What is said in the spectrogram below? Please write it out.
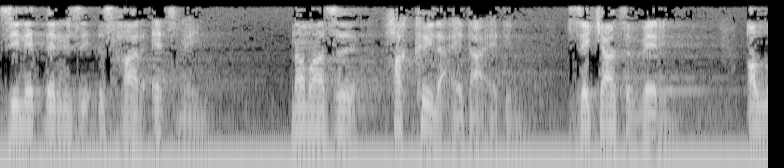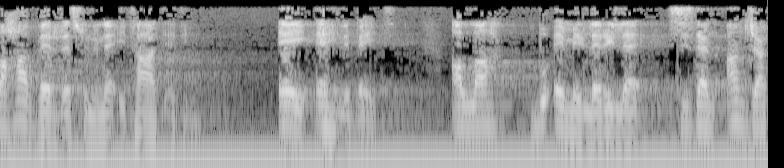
zinetlerinizi ızhar etmeyin. Namazı hakkıyla eda edin. Zekatı verin. Allah'a ve Resulüne itaat edin. Ey ehli beyt! Allah bu emirleriyle sizden ancak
